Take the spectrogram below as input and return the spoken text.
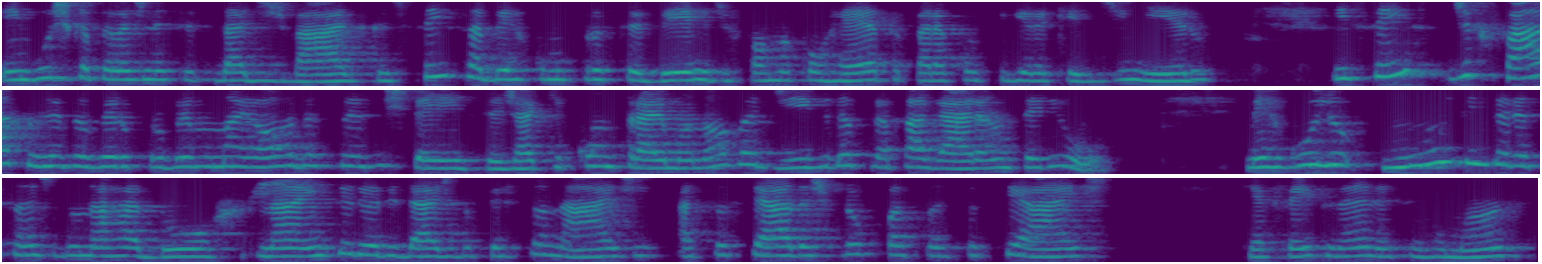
em busca pelas necessidades básicas, sem saber como proceder de forma correta para conseguir aquele dinheiro, e sem, de fato, resolver o problema maior da sua existência, já que contrai uma nova dívida para pagar a anterior. Mergulho muito interessante do narrador na interioridade do personagem, associado às preocupações sociais, que é feito né, nesse romance,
